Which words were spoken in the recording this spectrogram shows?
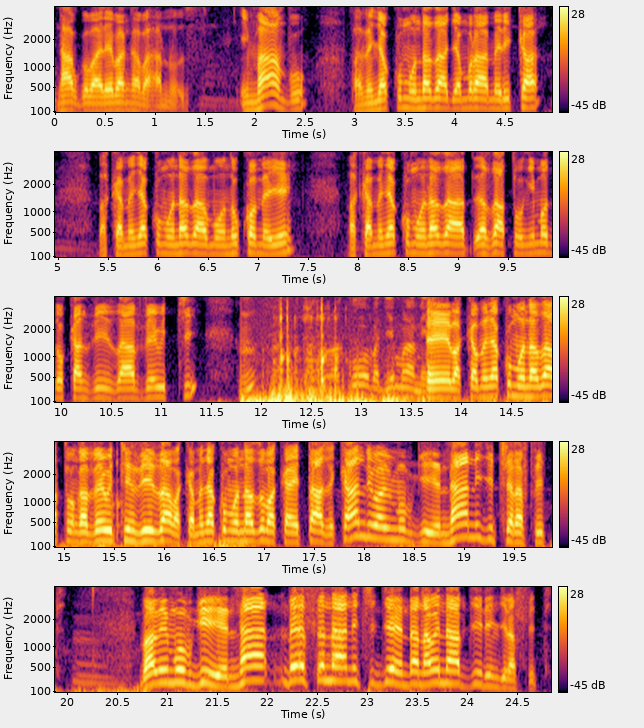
ntabwo bareba nk'abahanuzi. Impamvu bamenya ko umuntu azajya muri amerika bakamenya ko umuntu azaba umuntu ukomeye bakamenya ko umuntu aza- azatunga imodoka nziza vewiti Eh, bakamenya ko umuntu azatunga vewiti nziza bakamenya ko umuntu azubaka etaje. Kandi babimubwiye nta n'igiceri afite. Babimubwiye nta mbese nta n'ikigenda nawe nta byiringiro afite.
